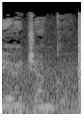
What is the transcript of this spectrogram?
Audio Jungle.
